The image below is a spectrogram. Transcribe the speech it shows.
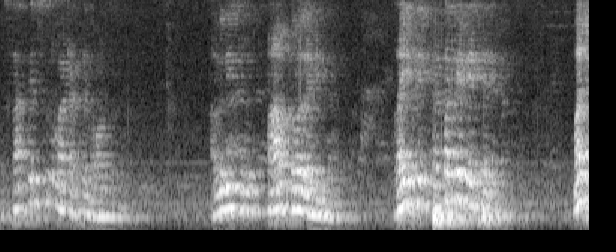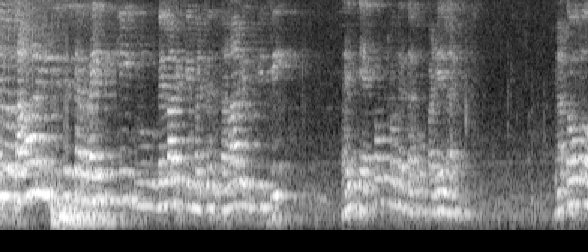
ఒకసారి తెలుసుకుని మాట్లాడితే బాగుంటుంది. అవినీతిని పాలకులు అడిగిన రైతుకి పెద్దపేట వేశారు. మధ్యలో దళారీని తీసేశారు. రైతుకి మిల్లారికి మధ్యలో దళారీని తీసి రైతు అకౌంట్లోనే డబ్బు పడేలా గతంలో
